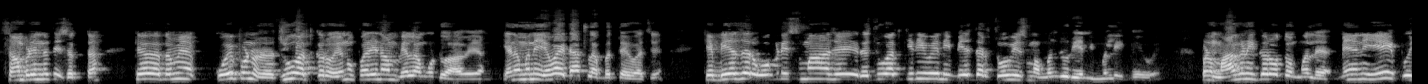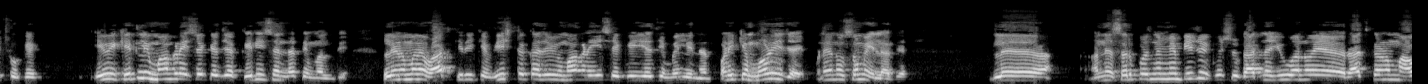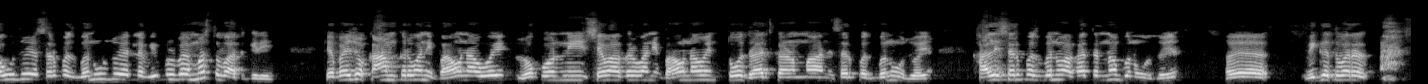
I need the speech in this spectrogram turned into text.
સાંભળી નથી શકતા. કે તમે કોઈ પણ રજૂઆત કરો, એનું પરિણામ વહેલા મોડું આવે એમ. એને મને એવાય દાખલા બતાવ્યા છે કે બે હજાર ઓગણીસમાં જે રજૂઆત કરી હોય ને બે હજાર ચોવીસમાં મંજૂરી એની મળી ગઈ હોય. પણ માગણી કરો તો મળે. મેં એને એ પૂછ્યું કે એવી કેટલી માંગણી છે કે જે કરી છે નથી મળતી? એટલે એને મને વાત કરી કે વીસ ટકા જેવી માંગણી છે કે એ હજી મળી નથી. પણ એ કે મળી જાય, પણ એનો સમય લાગે. એટલે અને સરપંચને મેં બીજું પૂછ્યું કે આજના યુવાનોએ રાજકારણમાં આવવું જોઈએ, સરપંચ બનવું જોઈએ? એટલે વિપુલભાઈ મસ્ત વાત કરી કે ભાઈ, જો કામ કરવાની ભાવના હોય, લોકોની સેવા કરવાની ભાવના હોય ને તો જ રાજકારણમાં અને સરપંચ બનવું જોઈએ. ખાલી સરપંચ બનવા ખાતર ન બનવું જોઈએ. હવે વિગતવાર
